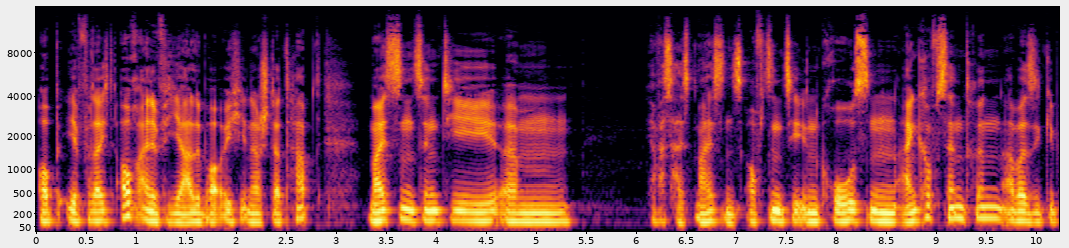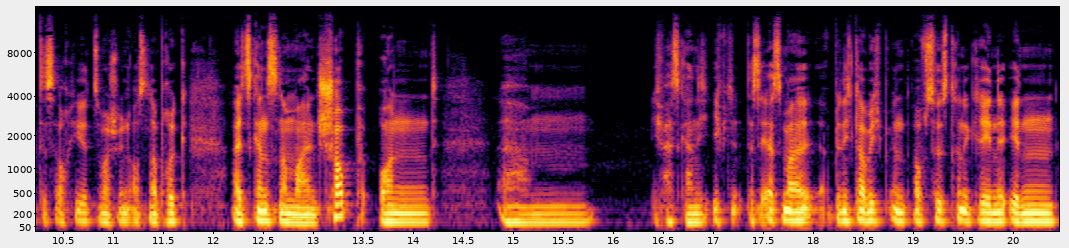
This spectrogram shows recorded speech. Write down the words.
ob ihr vielleicht auch eine Filiale bei euch in der Stadt habt. Meistens sind die, ähm, ja, was heißt meistens? Oft sind sie in großen Einkaufszentren, aber sie gibt es auch hier zum Beispiel in Osnabrück als ganz normalen Shop und ähm, ich weiß gar nicht, ich, das erste Mal bin ich, glaube ich, in, auf Söstrine in,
